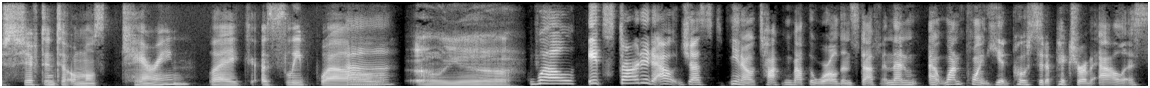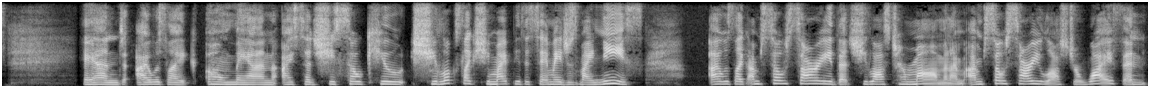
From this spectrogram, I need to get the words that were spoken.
shift into almost caring, like a sleep well? Uh, Oh, yeah. Well, it started out just, you know, talking about the world and stuff. And then at one point, he had posted a picture of Alice. And I was like, oh man, I said, she's so cute. She looks like she might be the same age as my niece. I was like, I'm so sorry that she lost her mom. And I'm, I'm so sorry you lost your wife. And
